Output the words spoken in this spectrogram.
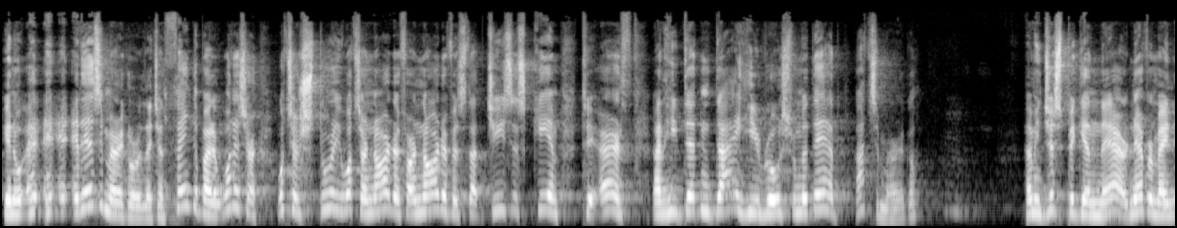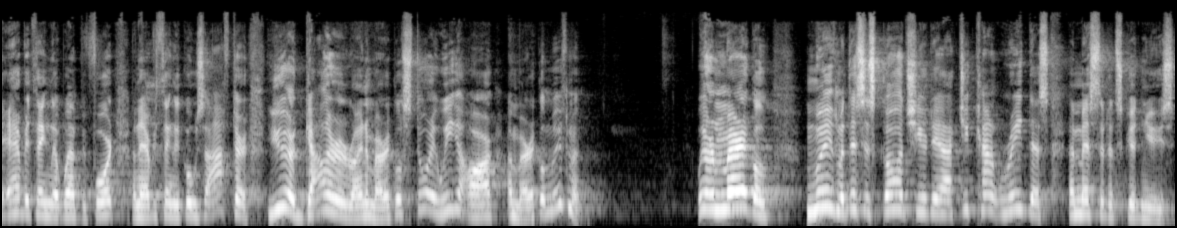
you know, it, it, it is a miracle religion. Think about it. What is our, what's our story? What's our narrative? Our narrative is that Jesus came to earth and he didn't die, he rose from the dead. That's a miracle. I mean, just begin there. Never mind everything that went before it and everything that goes after. You are gathered around a miracle story. We are a miracle movement. We are a miracle movement. This is God's year to act. You can't read this and miss that it's good news.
